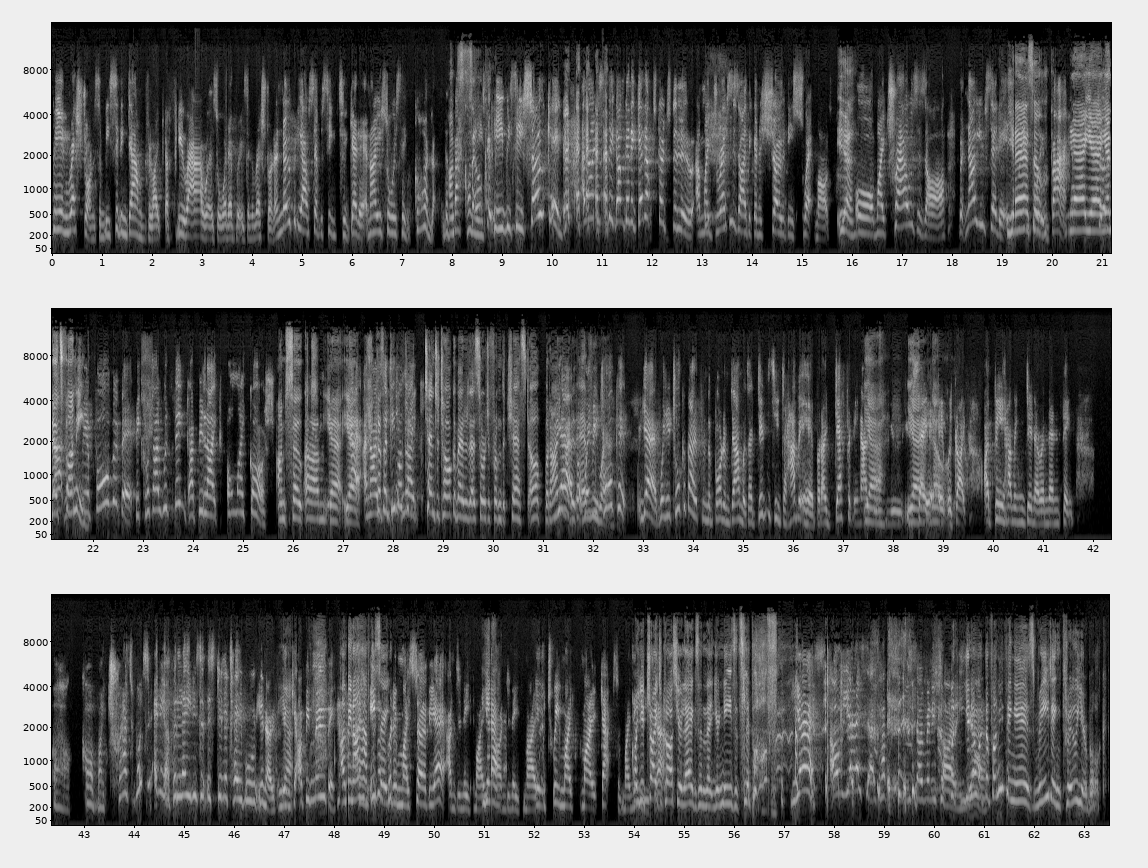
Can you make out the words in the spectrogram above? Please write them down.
be in restaurants and be sitting down for like a few hours or whatever it is in a restaurant, and nobody else ever seemed to get it. And I used to always think, God, the I'm back on these soaking. PVC soaking. and I just think I'm going to get up to go to the loo, and my dress is either going to show these sweat marks Yeah. or my trousers are. But now you've said it, it's Yeah, so- back. Yeah, yeah, So yeah. No, it's funny. Be a form of it because I would think I'd be like, oh my gosh. I'm soaked. Um, yeah, yeah. yeah, and I because people like- tend to talk about it as sort of from the chest up, but I yeah, had it but when you everywhere. talk it, yeah, when you talk about it from the bottom downwards, I didn't seem to have it here, but I definitely now Yeah. you, you, you Yeah, say it, no. it was like I'd be having dinner and then think, oh. God, my trans. What's any other ladies at this dinner table? You know, Yeah. thinking I'd be moving. I mean, I And have to even say, putting my serviette underneath my Yeah. underneath my Yeah. between my my gaps of my oh, knees. or you try yeah. to cross your legs and that your knees would slip off. Yes. Oh yes, that's happened to me so many times. But you know what? The funny thing is, reading through your book,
